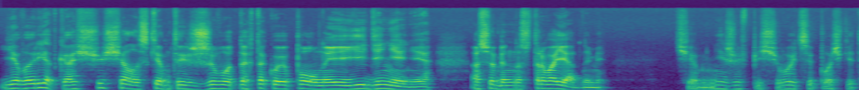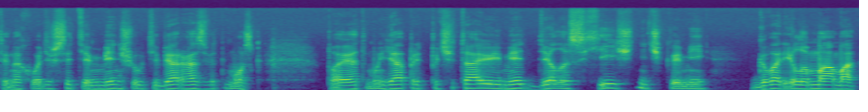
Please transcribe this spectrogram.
Ева редко ощущала с кем-то из животных такое полное единение, особенно с травоядными. Чем ниже в пищевой цепочке ты находишься, тем меньше у тебя развит мозг. Поэтому я предпочитаю иметь дело с хищничками, говорила мама.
